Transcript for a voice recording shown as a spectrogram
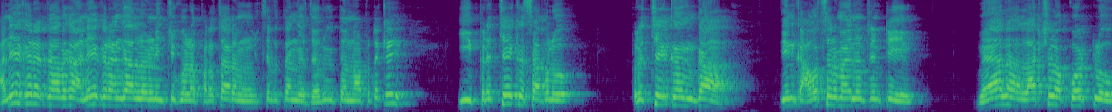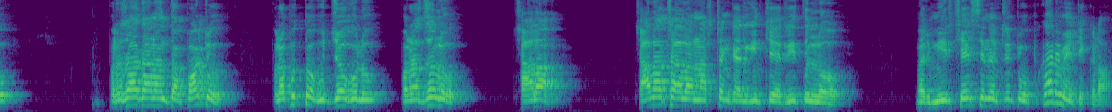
అనేక రకాలుగా అనేక రంగాల్లో నుంచి కూడా ప్రచారం విస్తృతంగా జరుగుతున్నప్పటికీ ఈ ప్రత్యేక సభలు ప్రత్యేకంగా దీనికి అవసరమైనటువంటి వేల లక్షల కోట్లు ప్రజాధనంతో పాటు ప్రభుత్వ ఉద్యోగులు ప్రజలు చాలా చాలా చాలా నష్టం కలిగించే రీతిలో మరి మీరు చేసినటువంటి ఉపకారం ఏంటి ఇక్కడ?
